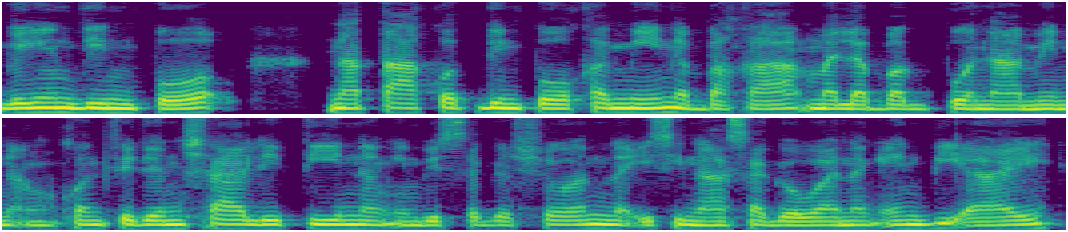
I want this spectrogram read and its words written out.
Gayun din po, natakot din po kami na baka malabag po namin ang confidentiality ng investigasyon na isinasagawa ng NBI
